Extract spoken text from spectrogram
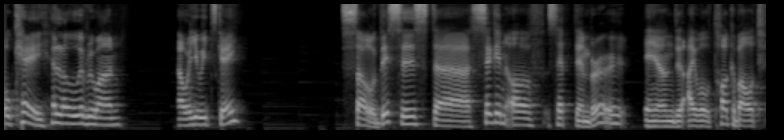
Okay, hello everyone. How are you, Itsuke? So this is the 2nd of September and I will talk about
